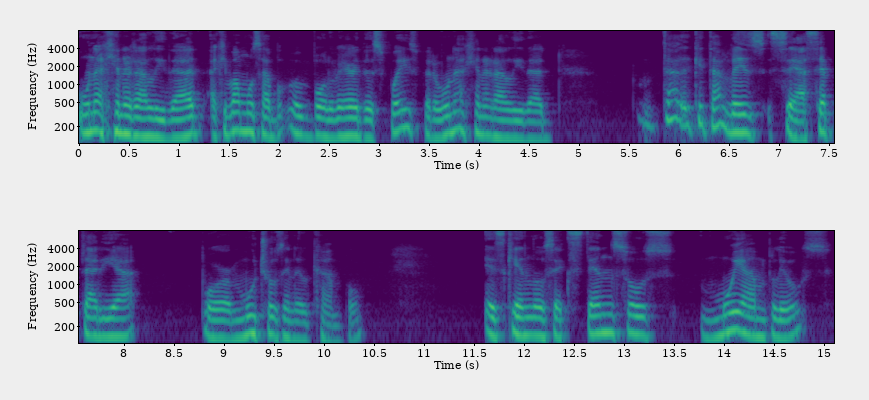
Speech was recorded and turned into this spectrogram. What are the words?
Una generalidad, aquí vamos a volver después, pero una generalidad que tal vez se aceptaría por muchos en el campo, es que en los extensos muy amplios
